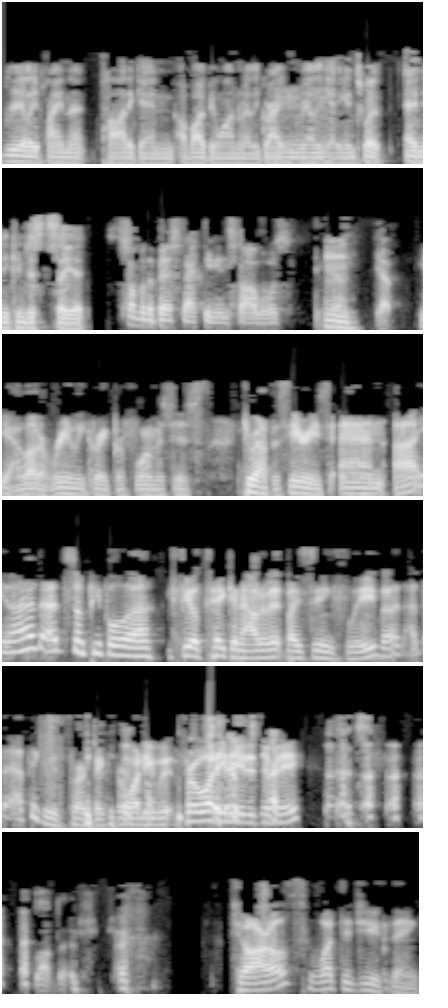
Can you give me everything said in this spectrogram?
really playing that part again of Obi-Wan really great and really Mhm. getting into it and you can just see it. Some of the best acting in Star Wars. Mm. Yeah, a lot of really great performances throughout the series, and uh, you know, I, I, some people uh, feel taken out of it by seeing Flea, but I, th- I think he was perfect for what he for what he needed to be. Loved it. Charles, what did you think?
